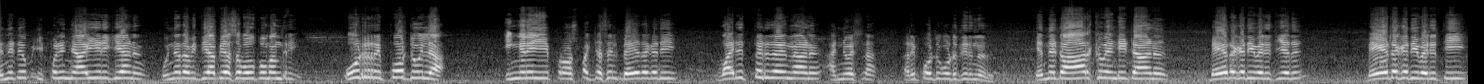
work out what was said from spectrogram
എന്നിട്ട് ഇപ്പോഴും ന്യായീകരിക്കുകയാണ്. ഉന്നത വിദ്യാഭ്യാസ വകുപ്പ് മന്ത്രി. ഒരു റിപ്പോർട്ടും ഇല്ല. ഇങ്ങനെ ഈ പ്രോസ്പെക്ടസിൽ ഭേദഗതി വരുത്തരുത് എന്നാണ് അന്വേഷണ റിപ്പോർട്ട് കൊടുത്തിരുന്നത്. എന്നിട്ട് ആർക്ക് വേണ്ടിയിട്ടാണ് ഭേദഗതി വരുത്തിയത്? ഭേദഗതി വരുത്തി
